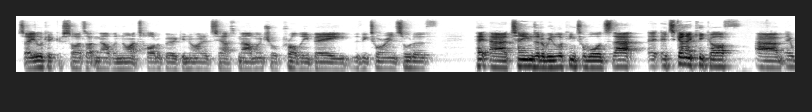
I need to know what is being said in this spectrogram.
So you look at sides like Melbourne Knights, Heidelberg United, South Melbourne, which will probably be the Victorian sort of uh, teams that'll be looking towards that. It's going to kick off. Um, it,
